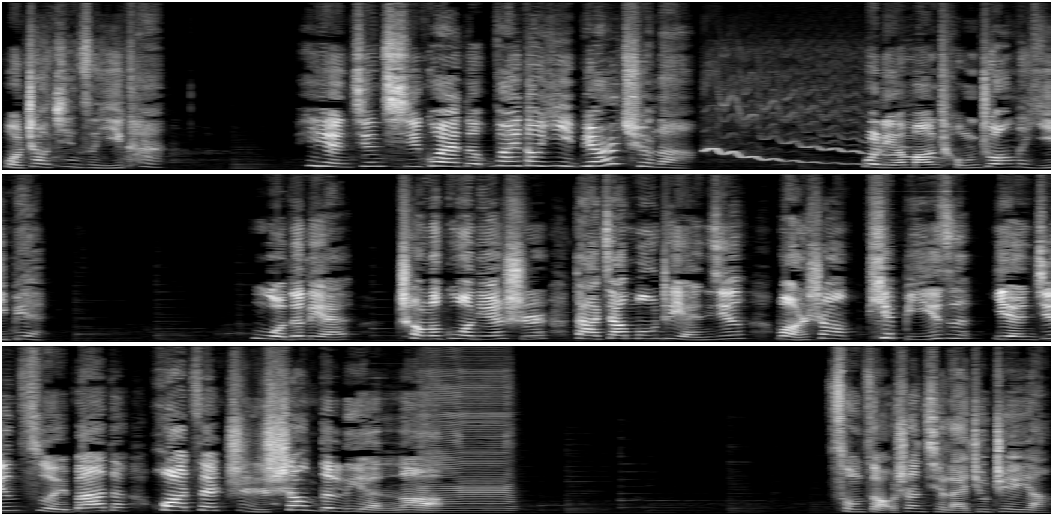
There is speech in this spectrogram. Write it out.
我照镜子一看，眼睛奇怪的歪到一边去了。我连忙重装了一遍。我的脸成了过年时大家蒙着眼睛往上贴鼻子、眼睛、嘴巴的画在纸上的脸了。从早上起来就这样，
